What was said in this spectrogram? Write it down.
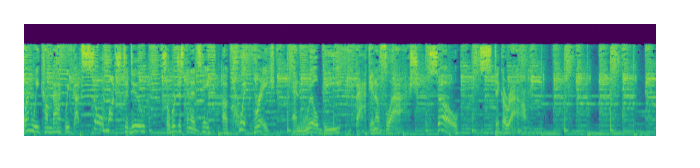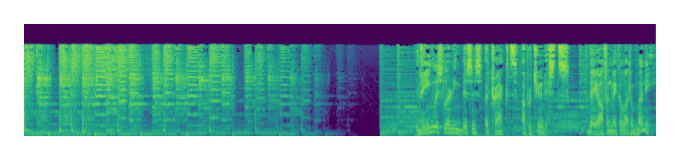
When we come back, we've got so much to do. So we're just going to take a quick break and we'll be back in a flash. So stick around. The English learning business attracts opportunists. They often make a lot of money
